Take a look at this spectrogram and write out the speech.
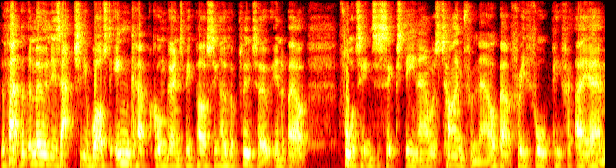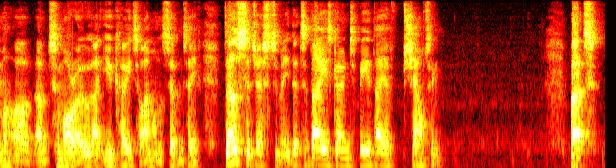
The fact that the moon is actually, whilst in Capricorn, going to be passing over Pluto in about 14 to 16 hours time from now, about 3, 4 a.m. Uh, um, tomorrow at UK time on the 17th, does suggest to me that today is going to be a day of shouting. But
